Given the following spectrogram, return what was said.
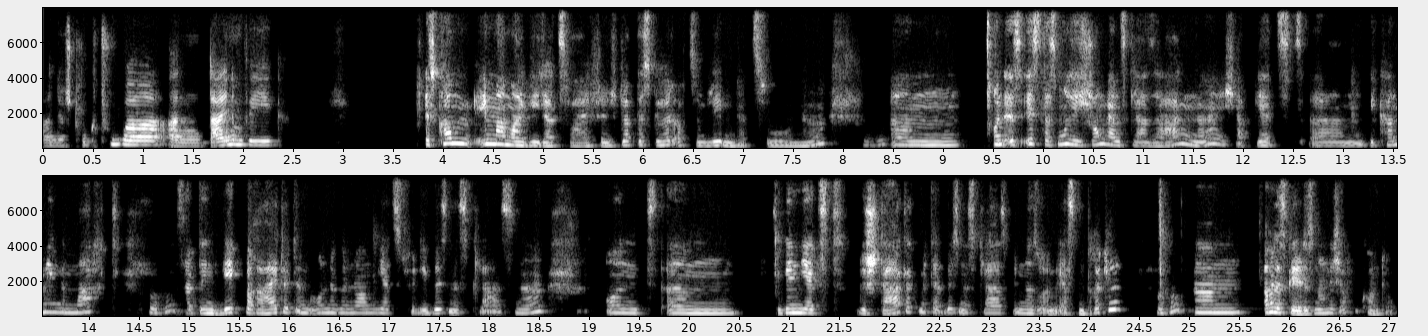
an der Struktur, an deinem Weg? Es kommen immer mal wieder Zweifel. Ich glaube, das gehört auch zum Leben dazu. Ne? Mhm. Ähm, und es ist, das muss ich schon ganz klar sagen, ne? ich habe jetzt ähm, Becoming gemacht. Mhm. Das hat den Weg bereitet im Grunde genommen jetzt für die Business Class. Ne? Und ähm, bin jetzt gestartet mit der Business Class, bin da so im ersten Drittel. Mhm. Ähm, aber das Geld ist noch nicht auf dem Konto.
